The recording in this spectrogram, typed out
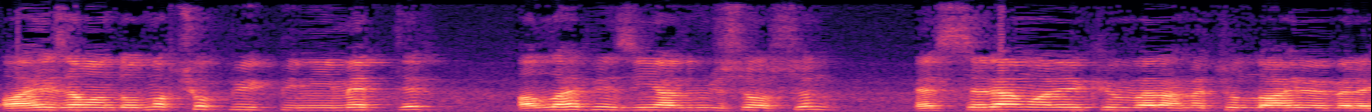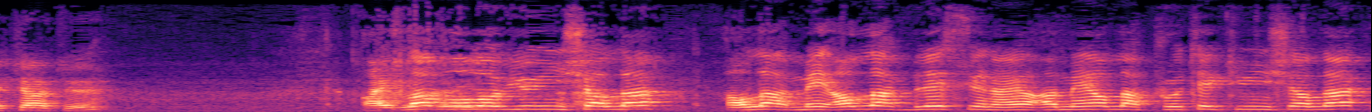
Ahir zamanda olmak çok büyük bir nimettir. Allah hepinizin yardımcısı olsun. Esselamu Aleyküm ve Rahmetullahi ve Berekatühü. I love all of you inshallah. Allah may Allah bless you and I- may Allah protect you inshallah.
